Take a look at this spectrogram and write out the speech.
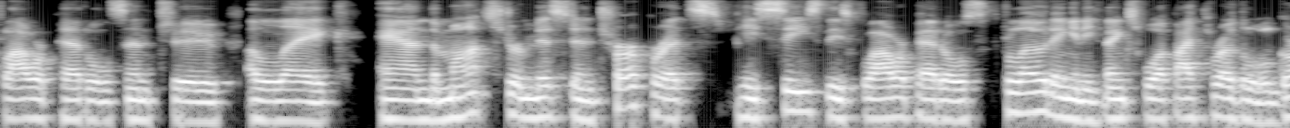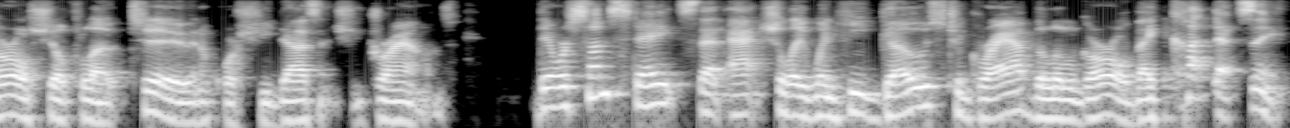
flower petals into a lake and the monster misinterprets. He sees these flower petals floating and he thinks, well, if I throw the little girl, she'll float too. And of course, she doesn't, she drowns. There were some states that actually, when he goes to grab the little girl, they cut that scene.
